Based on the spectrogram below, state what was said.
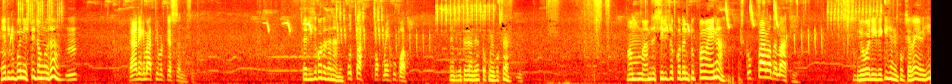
यहाँदेखि पनि यस्तै जङ्गल छ. त्यहाँदेखि माथिबाट त्यस जानुहोस् न त्यहाँदेखि चाहिँ कता जाने हामी? उता टोकमै उपर। यहाँदेखि उता जाँदैछ तोक्मै पुग्छ? अम् हामी त सिरिचोकको त टुप्पामा होइन। टुप्पामा त माथि। जोबादेखि त के छैन पुग्छ होला यहाँदेखि?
